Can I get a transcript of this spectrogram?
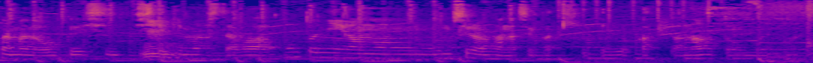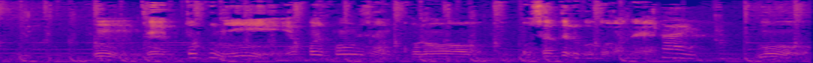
これまでお送りししてきましたが、本当に、あの、面白い話が聞けてよかったなと思いますね。うん、で特にやっぱり小森さんこのおっしゃってることがね、はい。もう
